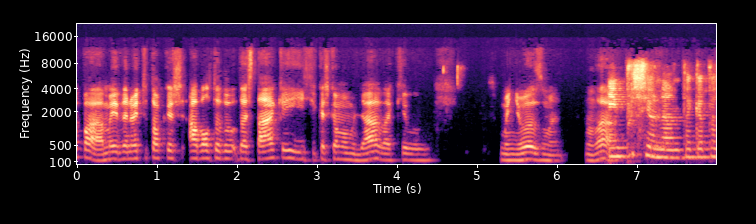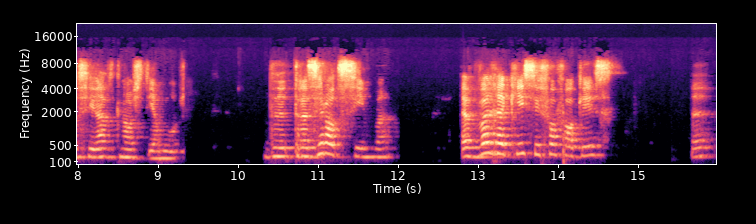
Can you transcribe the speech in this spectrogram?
opá, à meia da noite, tu tocas à volta do, da estaca e ficas com a mão molhada, aquilo manhoso, mano. Não dá. É impressionante a capacidade que nós temos de trazer ao de cima a barraquice e fofoquice né,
